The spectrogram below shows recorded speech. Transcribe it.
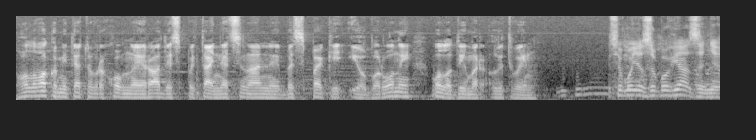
голова комітету Верховної Ради з питань національної безпеки і оборони Володимир Литвин. Це моє зобов'язання,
